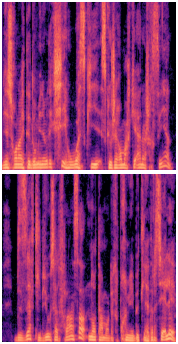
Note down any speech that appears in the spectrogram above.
bien sûr était dominé وداك الشيء هو ce qui ce que j'ai remarqué أنا شخصيا بزاف د البيوت فرنسا notamment داك ال premier but اللي هضرتي عليه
